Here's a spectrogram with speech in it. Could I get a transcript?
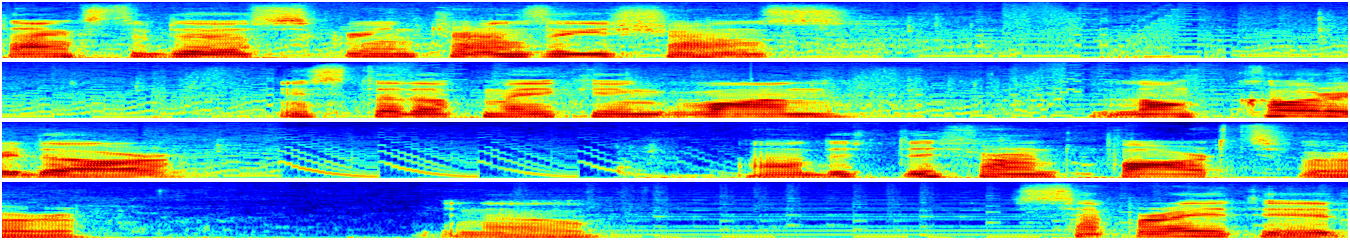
thanks to the screen transitions. Instead of making one long corridor, uh, the different parts were, you know, separated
